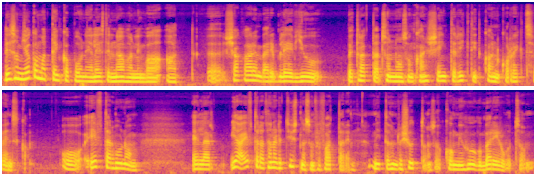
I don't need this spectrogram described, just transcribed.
Det som jag kom att tänka på när jag läste din avhandling var att eh, Jacques Arenberg blev ju betraktad som någon som kanske inte riktigt kan korrekt svenska. Och efter honom, eller ja, efter att han hade tystnat som författare 1917 så kom ju Hugo Bergroth som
